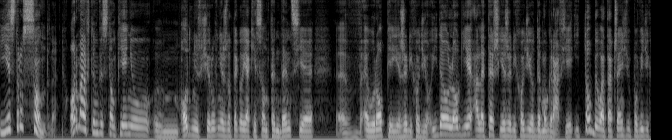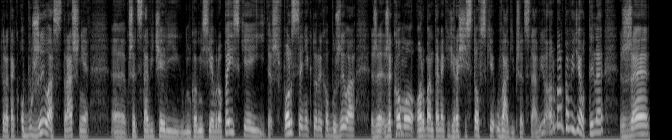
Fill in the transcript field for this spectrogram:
i jest rozsądne. Orban w tym wystąpieniu odniósł się również do tego, jakie są tendencje w Europie, jeżeli chodzi o ideologię, ale też jeżeli chodzi o demografię. I to była ta część wypowiedzi, która tak oburzyła strasznie e, przedstawicieli Komisji Europejskiej i też w Polsce niektórych oburzyła, że rzekomo Orban tam jakieś rasistowskie uwagi przedstawił. A Orban powiedział tyle, że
